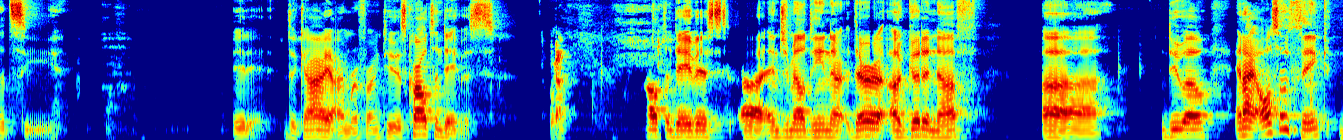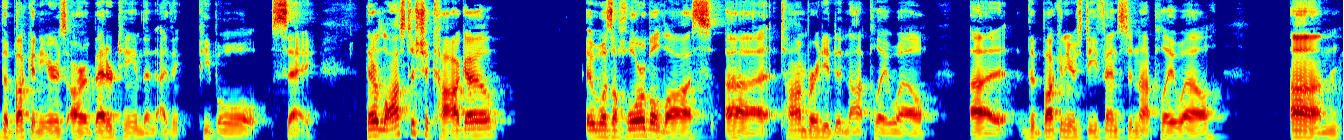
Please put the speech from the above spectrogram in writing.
let's see. It the guy I'm referring to is Carlton Davis. Okay. Carlton Davis uh, and Jamel Dean, they're a good enough uh, duo. And I also think the Buccaneers are a better team than I think people say. Their loss to Chicago, it was a horrible loss. Uh, Tom Brady did not play well. Uh, the Buccaneers defense did not play well. Um,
